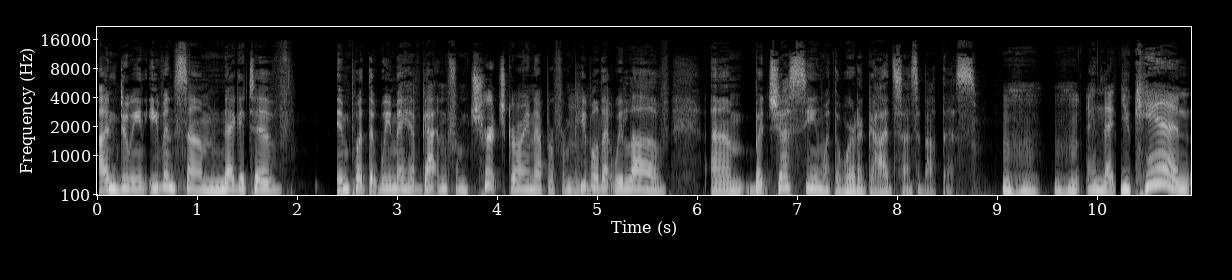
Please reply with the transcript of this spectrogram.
undoing even some negative input that we may have gotten from church growing up or from people that we love um, but just seeing what the word of god says about this Mhm. And that you can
